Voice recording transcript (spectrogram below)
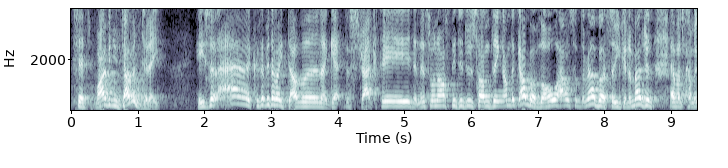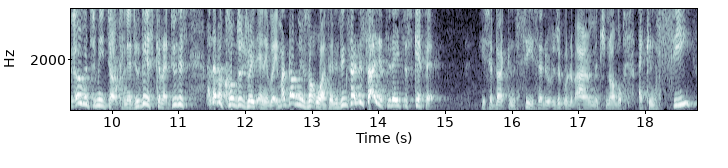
he said, Why haven't you davened today? He said, Ah, because every time I daven, I get distracted, and this one asked me to do something. I'm the gabba of the whole house of the Rebbe, so you can imagine everyone's coming over to me. Can I do this? Can I do this? I never concentrate anyway. My davening is not worth anything, so I decided today to skip it. He said, But I can see, he said, Aaron I can see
